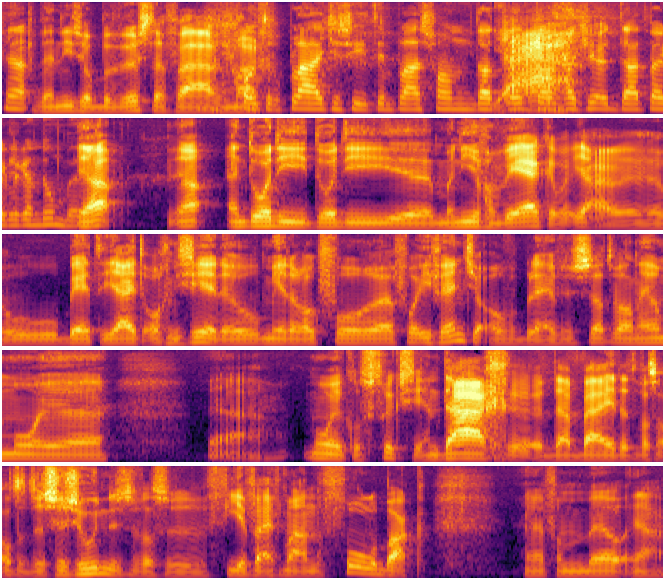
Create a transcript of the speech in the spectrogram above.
Ja. Ik heb dat niet zo bewust ervaren. Maar, grotere plaatjes ziet in plaats van dat, Ja. wat, je daadwerkelijk aan het doen bent. ja, ja, en door die, door die eh, manier van werken, ja, eh, hoe beter jij het organiseerde, hoe meer er ook voor, eh, voor eventje overbleef. Dus dat was wel een heel mooie, ja, mooie constructie. En daar, daarbij, dat was altijd een seizoen, dus het was vier, vijf maanden volle bak. Van Bel ja,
